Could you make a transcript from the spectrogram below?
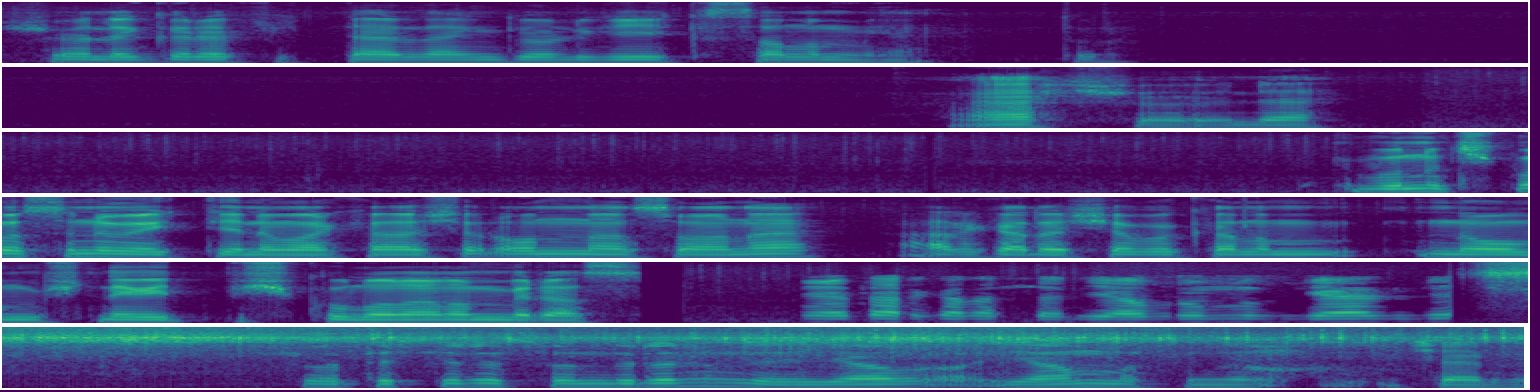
Şöyle grafiklerden gölgeyi kısalım ya. Dur. Heh şöyle. Bunun çıkmasını bekleyelim arkadaşlar. Ondan sonra arkadaşa bakalım ne olmuş ne bitmiş kullanalım biraz. Evet arkadaşlar yavrumuz geldi. Şu ateşleri söndürelim de yav yanmasın ya içeride.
